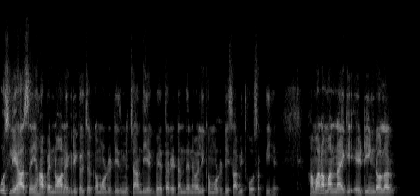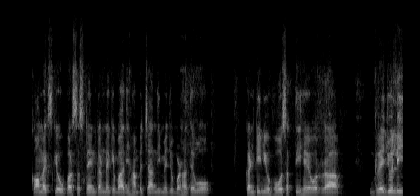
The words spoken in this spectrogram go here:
उस लिहाज से यहाँ पे नॉन एग्रीकल्चर कमोडिटीज़ में चांदी एक बेहतर रिटर्न देने वाली कमोडिटी साबित हो सकती है। हमारा मानना है कि 18 डॉलर कॉमेक्स के ऊपर सस्टेन करने के बाद यहाँ पे चांदी में जो बढ़त है, वो कंटिन्यू हो सकती है और ग्रेजुअली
